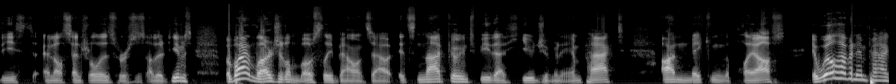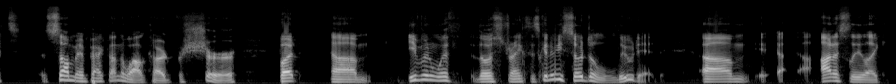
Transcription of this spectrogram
the NL Central is versus other teams. But by and large, it'll mostly balance out. It's not going to be that huge of an impact on making the playoffs. It will have an impact, some impact on the wild card for sure. But um, even with those strengths, it's going to be so diluted. Um, it- honestly, like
